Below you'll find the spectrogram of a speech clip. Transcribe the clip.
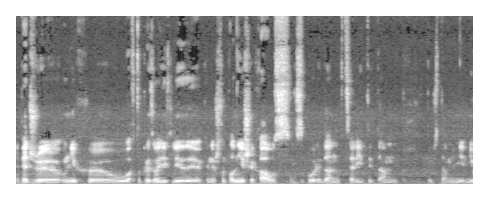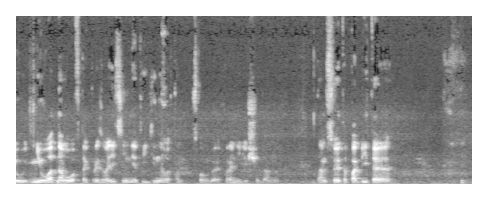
Опять же, у них, э, у автопроизводителей, конечно, полнейший хаос в сборе данных царит, и там, то есть там ни, ни, у, ни у одного автопроизводителя нет единого, там, условно говоря, хранилища данных. Там все это побито,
